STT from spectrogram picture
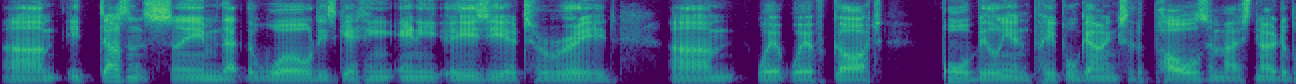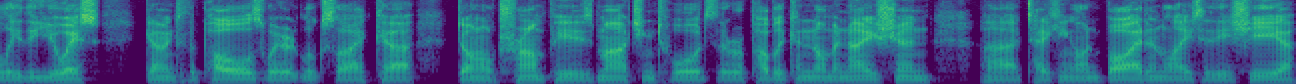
Um, it doesn't seem that the world is getting any easier to read. Um, we've got 4 billion people going to the polls, and most notably the US going to the polls, where it looks like uh, Donald Trump is marching towards the Republican nomination, uh, taking on Biden later this year.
